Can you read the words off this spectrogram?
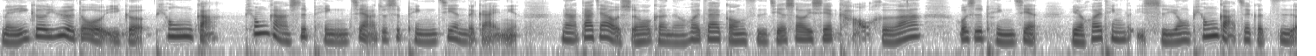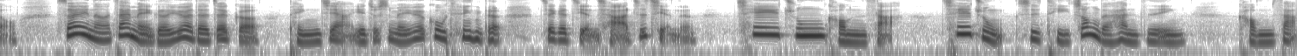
每一个月都有一个评价，评价是评价，就是评鉴的概念。那大家有时候可能会在公司接受一些考核啊，或是评鉴，也会听使用评价这个字哦。所以呢，在每个月的这个评价，也就是每月固定的这个检查之前呢，체중검사，체중是体重的汉字音，검사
